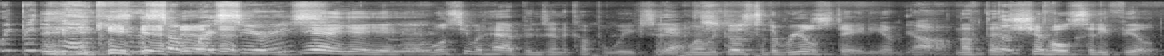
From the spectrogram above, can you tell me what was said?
We beat the Yankees in the Subway Series. Yeah, yeah, yeah, yeah. We'll see what happens in a couple weeks Yeah. when it goes to the real stadium, Oh. not that The- shithole Citi Field.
